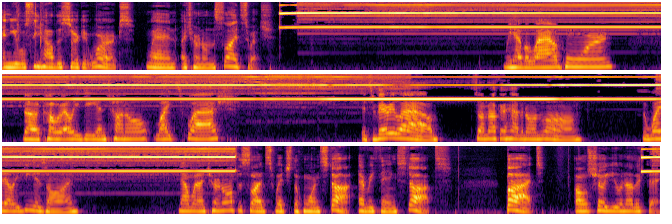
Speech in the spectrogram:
And you will see how this circuit works when I turn on the slide switch. We have a loud horn, the color LED and tunnel lights flash. It's very loud, I'm not going to have it on long. The white LED is on. Now when I turn off the slide switch, the horn stop. Everything stops. But I'll show you another thing.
